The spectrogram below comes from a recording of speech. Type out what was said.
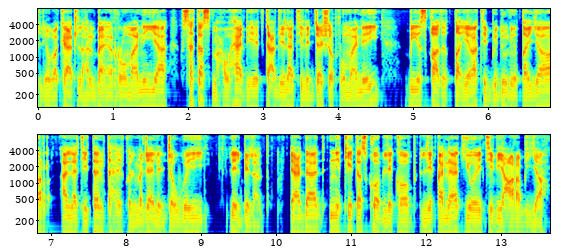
لوكالة الأنباء الرومانية ستسمح هذه التعديلات للجيش الروماني بإسقاط الطائرات بدون طيار التي تنتهك المجال الجوي للبلاد. إعداد نيكيتا سكوبليكوف لقناة UATV عربية.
